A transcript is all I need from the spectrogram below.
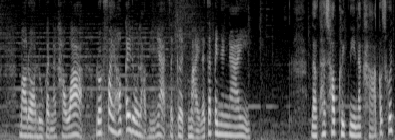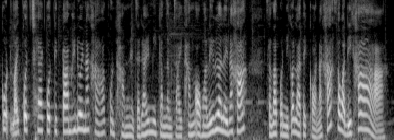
มารอดูกันนะคะว่ารถไฟฮอกไกโดเหล่านี้เนี่ยจะเกิดใหม่และจะเป็นยังไง แล้วถ้าชอบคลิปนี้นะคะ ก็ช่วยกดไลค์กดแชร์กดติดตามให้ด้วยนะคะ คนทำเนี่ยจะได้มีกำลังใจทำออกมาเรื่อยๆเลยนะคะสำหรับวันนี้ก็ลาไปก่อนนะคะ สวัสดีค่ะ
